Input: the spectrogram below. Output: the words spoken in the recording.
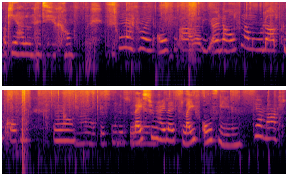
Okay, hallo und herzlich willkommen zu einer neuen Aufnahme. Die eine Aufnahme wurde abgebrochen. Ja, der- Livestream-Highlights live aufnehmen. Ja, Markt.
